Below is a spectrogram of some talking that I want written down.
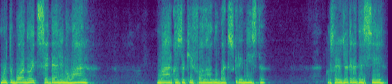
Muito boa noite, CDL no ar. Marcos aqui falando, Marcos Gremista. Gostaria de agradecer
